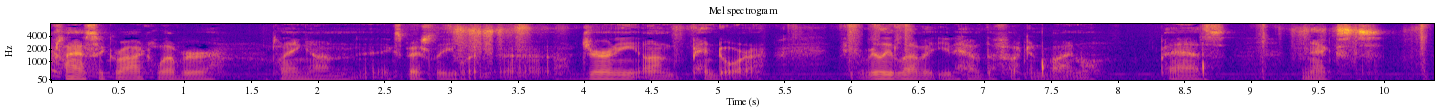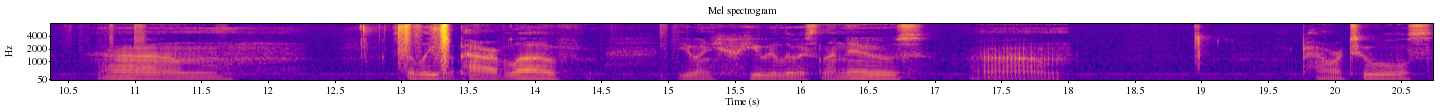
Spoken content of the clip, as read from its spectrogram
classic rock lover playing on, especially what uh, Journey on Pandora. If you really love it, you'd have the fucking vinyl. Pass. Next. Um, still believe the power of love. You and Huey Lewis and the News. Um, Power tools.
